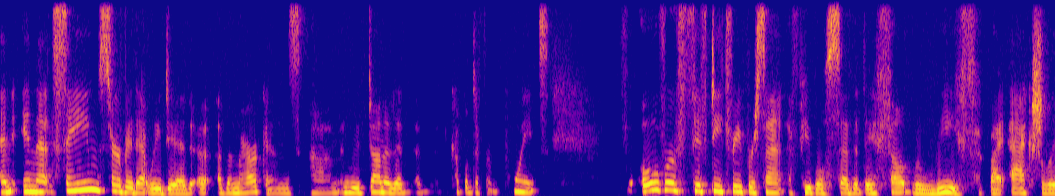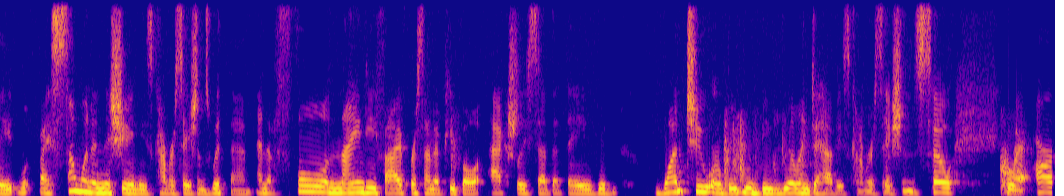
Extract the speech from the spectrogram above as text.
And in that same survey that we did uh, of Americans, um, and we've done it at a couple different points, over 53% of people said that they felt relief by actually by someone initiating these conversations with them and a full 95% of people actually said that they would want to or would be willing to have these conversations. So, correct. Our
